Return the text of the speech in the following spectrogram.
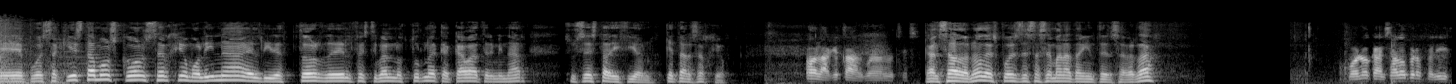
Eh, pues aquí estamos con Sergio Molina, el director del Festival Nocturna que acaba de terminar su sexta edición. ¿Qué tal, Sergio? Hola, ¿qué tal? Buenas noches. Cansado, ¿no? Después de esta semana tan intensa, ¿verdad? Bueno, cansado pero feliz.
